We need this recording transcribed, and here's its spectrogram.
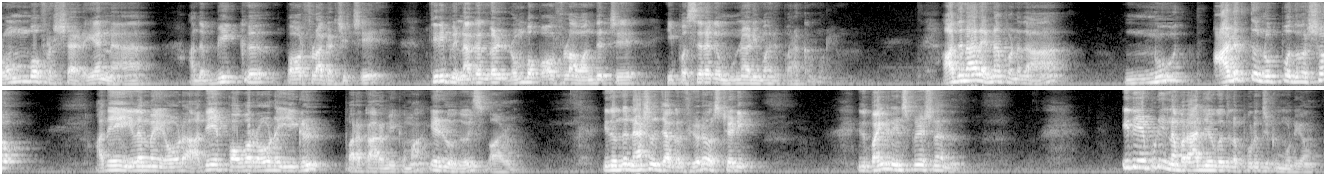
ரொம்ப ஃப்ரெஷ்ஷாகிடும் ஏன்னா அந்த பீக்கு பவர்ஃபுல்லாக கிடச்சிச்சு. திருப்பி நகங்கள் ரொம்ப பவர்ஃபுல்லாக வந்துடுச்சு இப்போ சிறகு முன்னாடி மாதிரி பறக்க முடியும். அதனால என்ன பண்ணுதான் நூ அடுத்த முப்பது வருஷம் அதே இளமையோட அதே பவரோட ஈகிள் பறக்க ஆரம்பிக்குமா? எழுபது வயசு வாழும். இது வந்து நேஷனல் ஜியாகிரபியோட ஒரு ஸ்டடி இது பயங்கர இன்ஸ்பிரேஷனாக இருந்தது. இது எப்படி நம்ம ராஜயோகத்தில் புரிஞ்சுக்க முடியும்?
